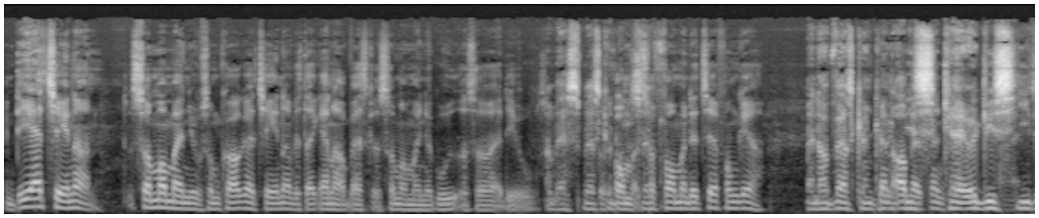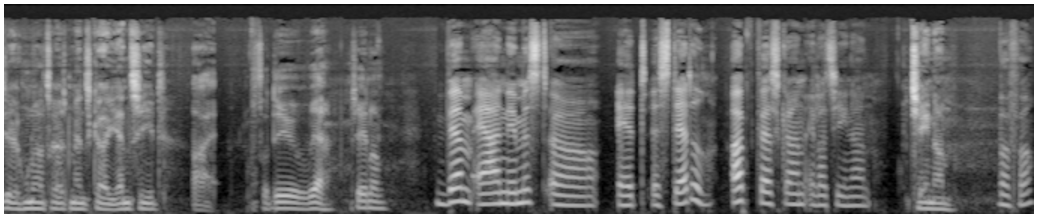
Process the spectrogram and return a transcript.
Jamen, det er tjeneren, så må man jo som kokke og tjener, hvis der ikke er en opvasker, så må man jo gå ud, og så er det jo... Så hvad, hvad Så skal får, du man, så, så får man det til at fungere. Men opvaskeren kan, Men opvaskeren kan kan jo ikke lige sige det 150 mennesker i anset. Nej, så det er jo, ja, tjeneren. Hvem er nemmest at, at erstatte? Opvaskeren eller tjeneren? Tjeneren. Hvorfor?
